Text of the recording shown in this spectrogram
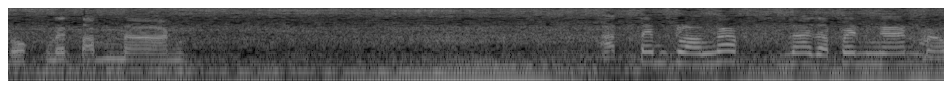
ตกในตำนาน อัดเต็มกล่องครับ น่าจะเป็นงานเหมา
